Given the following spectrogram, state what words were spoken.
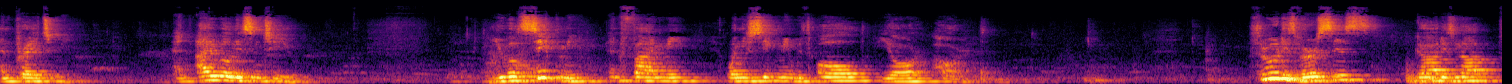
and pray to me, and I will listen to you. You will seek me and find me when you seek me with all your heart. Through these verses, God is not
